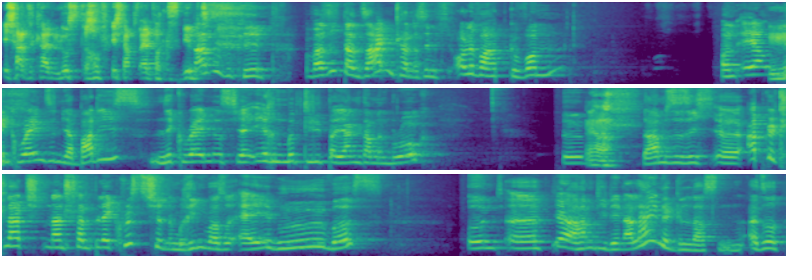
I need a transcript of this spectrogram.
ich hatte keine Lust drauf, ich hab's einfach geskippt. Das ist okay. Was ich dann sagen kann, ist nämlich, Oliver hat gewonnen. Und er und Mhm. Nick Rain sind ja Buddies. Nick Rain ist ja Ehrenmitglied bei Young Dumb and Broke. Ähm, Ja. Da haben sie sich äh, abgeklatscht und dann stand Blake Christian im Ring, war so, ey, hä, was? Und äh, ja, haben die den alleine gelassen. Also,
